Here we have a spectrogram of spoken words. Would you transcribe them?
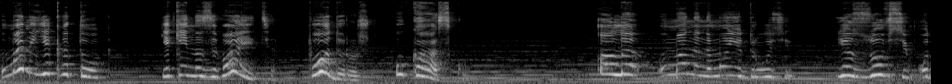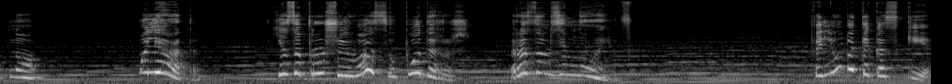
У мене є квиток, який називається Подорож у казку. Але у мене немає друзів. Я зовсім одна. Малята, я запрошую вас у подорож разом зі мною. Ви любите казки?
